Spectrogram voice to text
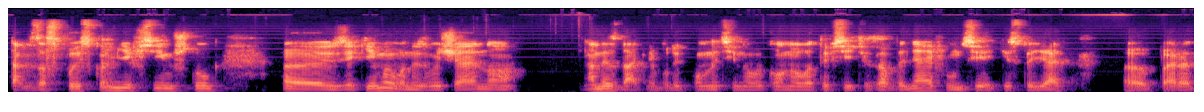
так за списком їх сім штук, е, з якими вони звичайно не здатні будуть повноцінно виконувати всі ті завдання і функції, які стоять е, перед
